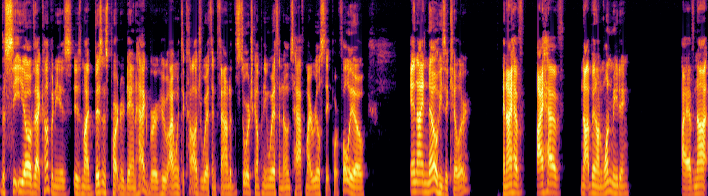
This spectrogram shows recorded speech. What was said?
The CEO of that company is is my business partner Dan Hagberg, who I went to college with and founded the storage company with and owns half my real estate portfolio. And I know he's a killer. And I have I have not been on one meeting. I have not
